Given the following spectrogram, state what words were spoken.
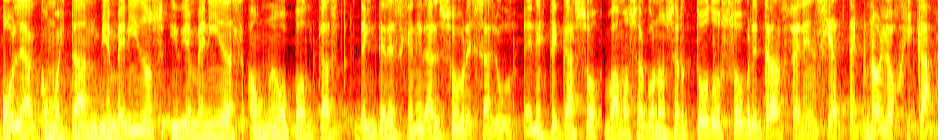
Hola, ¿cómo están? Bienvenidos y bienvenidas a un nuevo podcast de interés general sobre salud. En este caso vamos a conocer todo sobre transferencia tecnológica,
